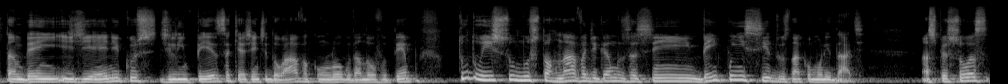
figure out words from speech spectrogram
também higiênicos de limpeza que a gente doava com o logo da Novo Tempo. Tudo isso nos tornava, digamos assim, bem conhecidos na comunidade. As pessoas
